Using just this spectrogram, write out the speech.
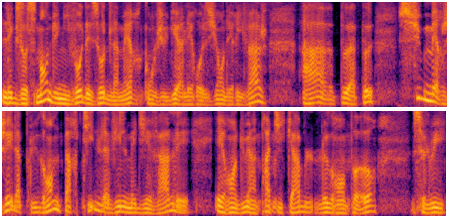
L'exhaussement du niveau des eaux de la mer, conjugué à l'érosion des rivages, a peu à peu submergé la plus grande partie de la ville médiévale et, rendu impraticable le grand port, celui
